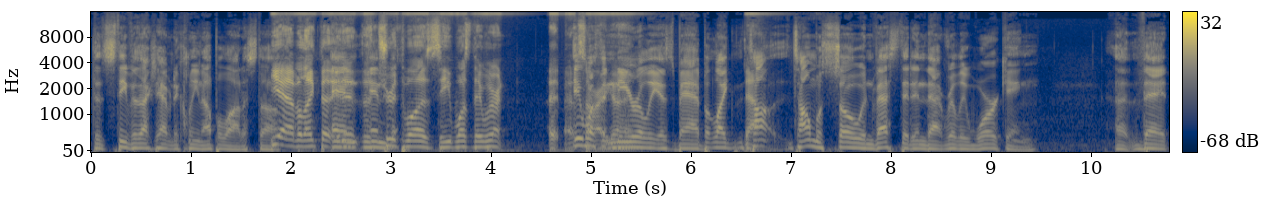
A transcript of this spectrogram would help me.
that Steve is actually having to clean up a lot of stuff. yeah, but like the And- the, the and truth was he was they weren't. uh, it sorry, wasn't go ahead. nearly as bad, but like Yeah. Tom, Tom was so invested in that really working uh, that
